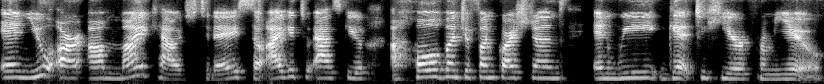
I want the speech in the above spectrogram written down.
And you are on my couch today. So I get to ask you a whole bunch of fun questions and we get to hear from you.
